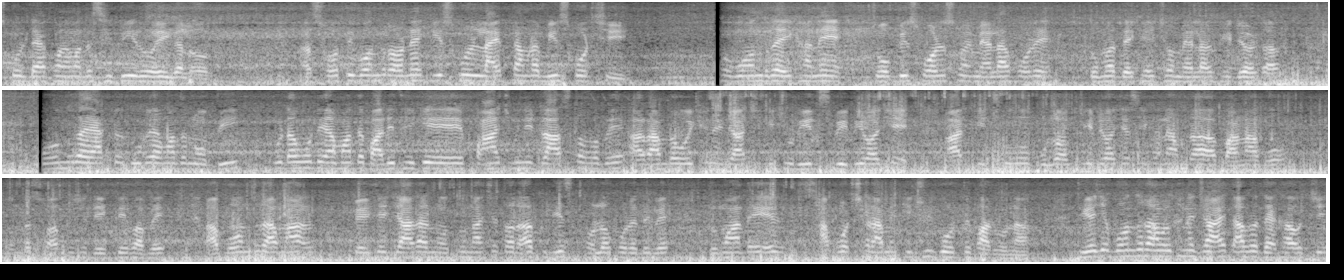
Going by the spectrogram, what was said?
স্কুলটা এখন আমাদের স্মৃতি রয়ে গেল। আর সত্যি বন্ধুরা, অনেক স্কুল লাইফটা আমরা মিস করছি। বন্ধুরা, এখানে চব্বিশ পরের সময় মেলা পড়ে, তোমরা দেখেছ মেলার ভিডিওটা। বন্ধুরা, একটা দূরে আমাদের নদী, মোটামুটি আমাদের বাড়ি থেকে পাঁচ মিনিট রাস্তা হবে, আর আমরা ওইখানে যাচ্ছি, কিছু রিলস ভিডিও আছে, আর কিছু ব্লগ ভিডিও আছে, সেখানে আমরা বানাবো, তোমরা সব কিছু দেখতে পাবে। আর বন্ধুরা, আমার পেজে যারা নতুন আছে, তারা প্লিজ ফলো করে দেবে। তোমাদের সাপোর্ট ছাড়া আমি কিছুই করতে পারব না। ঠিক আছে, বন্ধুরা আমরা ওখানে যাই, তারপরে দেখা হচ্ছে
